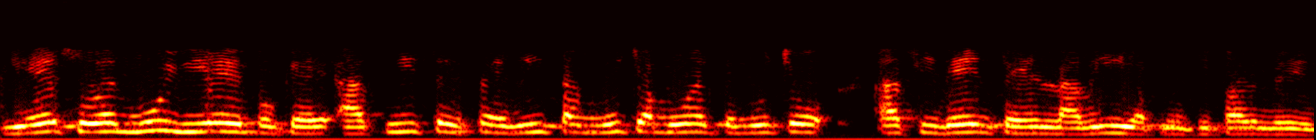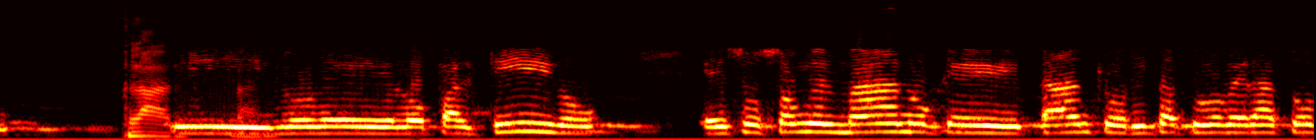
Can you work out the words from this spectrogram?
Y eso es muy bien porque así se, se evitan muchas muertes, muchos accidentes en la vía principalmente. Claro. y lo de los partidos, esos son hermanos que están, que ahorita tú lo verás todos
